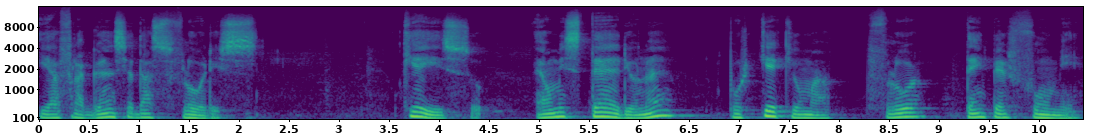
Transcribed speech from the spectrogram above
e a fragrância das flores. O que é isso? É um mistério, não é? Por que, que uma flor tem perfume?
